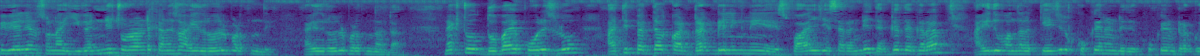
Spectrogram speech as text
పివేలియన్స్ ఉన్నాయి. ఇవన్నీ చూడాలంటే కనీసం ఐదు రోజులు పడుతుంది. ఐదు రోజులు పడుతుందంట. నెక్స్ట్ దుబాయ్ పోలీసులు అతిపెద్ద ఒక డ్రగ్ డీలింగ్ని స్పాయిల్ చేశారండి. దగ్గర దగ్గర ఐదు వందల కేజీలు కుకేన్ అండి ఇది. కుకేన్ డ్రగ్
